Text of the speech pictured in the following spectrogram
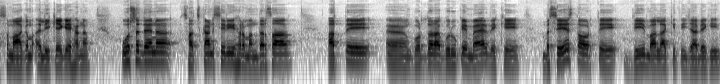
ਸਮਾਗਮ ਅਲੀਕੇ ਗਏ ਹਨ। ਉਸ ਦਿਨ ਸੱਚਖੰਡ ਸ੍ਰੀ ਹਰਮੰਦਰ ਸਾਹਿਬ ਅਤੇ ਗੁਰਦੁਆਰਾ ਗੁਰੂ ਕੇ ਮਹਿਲ ਵਿਖੇ ਵਿਸ਼ੇਸ਼ ਤੌਰ ਤੇ ਦੀਪਮਾਲਾ ਕੀਤੀ ਜਾਵੇਗੀ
